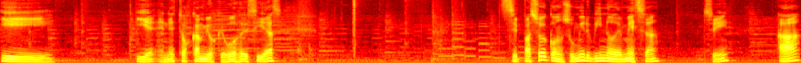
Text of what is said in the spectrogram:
y, y en estos cambios que vos decías, se pasó de consumir vino de mesa, ¿sí? A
